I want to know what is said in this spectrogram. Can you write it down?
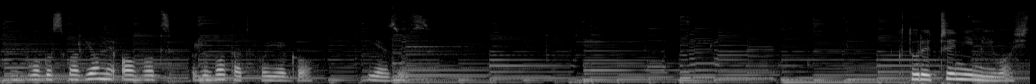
i błogosławiony owoc żywota Twojego, Jezus. Który czyni miłość.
